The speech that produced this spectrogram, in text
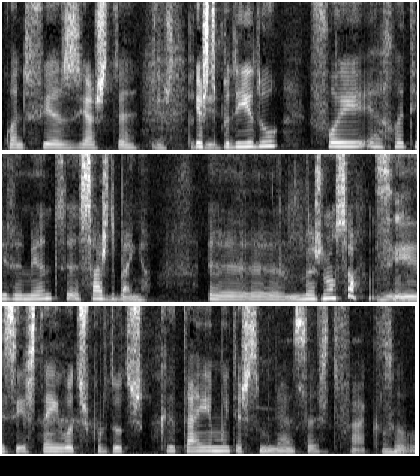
quando fez este, este pedido. este, pedido. foi relativamente a sais de banho. Uh, mas não só. Sim. Existem outros produtos que têm muitas semelhanças, de facto. Uhum.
